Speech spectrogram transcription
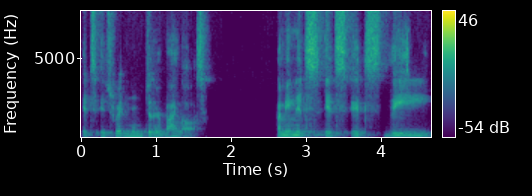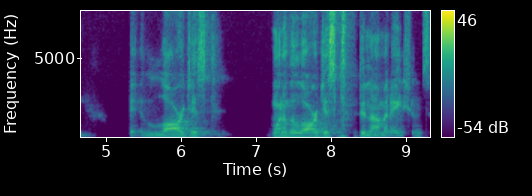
it's it's written into their bylaws. I mean, it's it's it's the largest, one of the largest denominations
